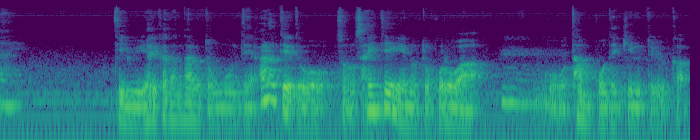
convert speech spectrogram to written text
い。っていうやり方になると思うんである程度その最低限のところはうん。こう担保できるというか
